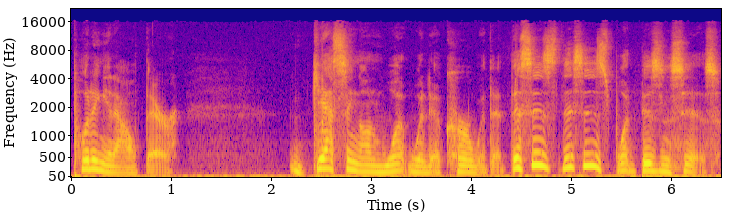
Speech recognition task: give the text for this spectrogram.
putting it out there guessing on what would occur with it. This is this is what business is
